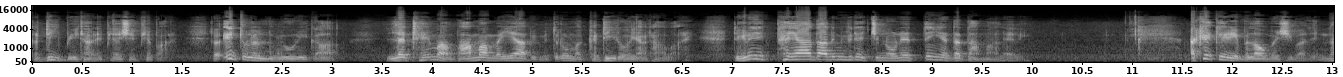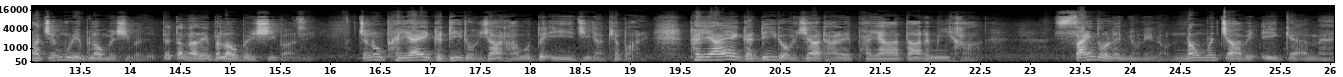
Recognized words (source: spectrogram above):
ဂတိပေးထားတဲ့ဖျားရှင်ဖြစ်ပါတယ်အဲ့တော့ဣတလလူမျိုးတွေကလက်ထဲမှာဘာမှမရပြီမြသူတို့မှာဂတိတော်ရထားပါတယ်ဒီကနေ့ဖယားသားသမီးဖြစ်တဲ့ကျွန်တော်နဲ့တင့်ရတတ်တာမှာလဲလေအခက်အခဲတွေဘယ်လောက်ပဲရှိပါစေနာကျင်မှုတွေဘယ်လောက်ပဲရှိပါစေပြဿနာတွေဘယ်လောက်ပဲရှိပါစေ ကျွန်တော်ဖခင်ရဲ့ဂတိတော်ရထားဖို့သိအရေးကြီးတာဖြစ်ပါတယ်ဖခင်ရဲ့ဂတိတော်ရထားတဲ့ဖခင်သားသမီးဟာစိုင်းတော်လည်းမျိုးနေတော့နောက်မကြပဲအေကံအမှန်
